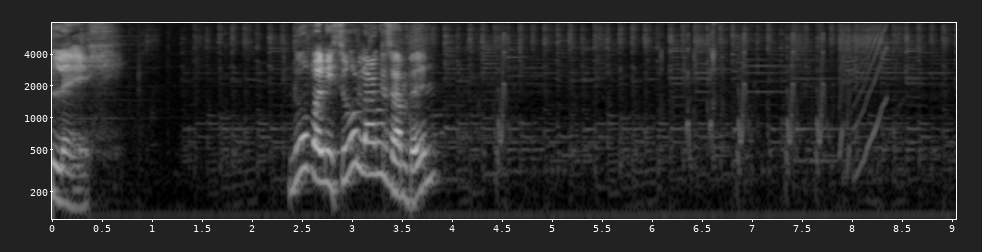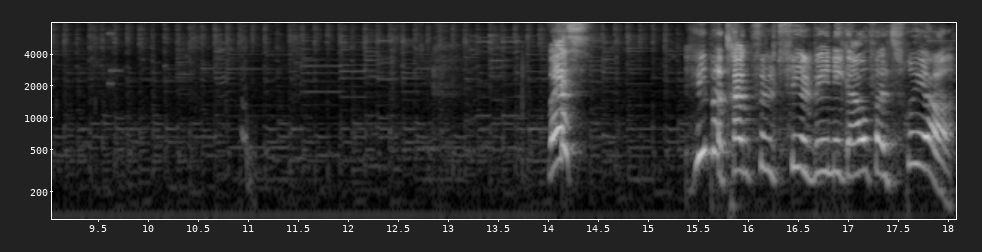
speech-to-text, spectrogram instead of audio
Endlich! Nur weil ich so langsam bin? Was? Hypertrank füllt viel weniger auf als früher.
